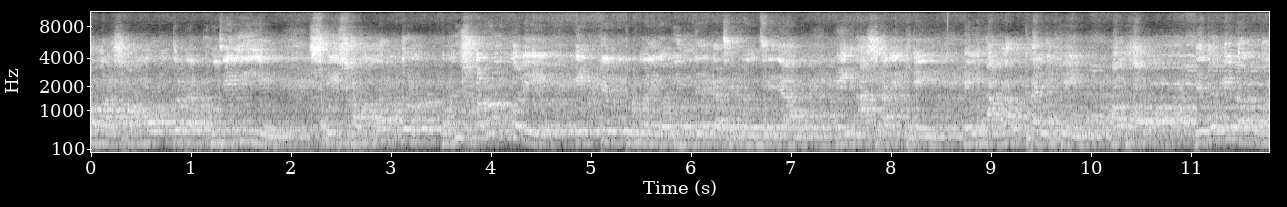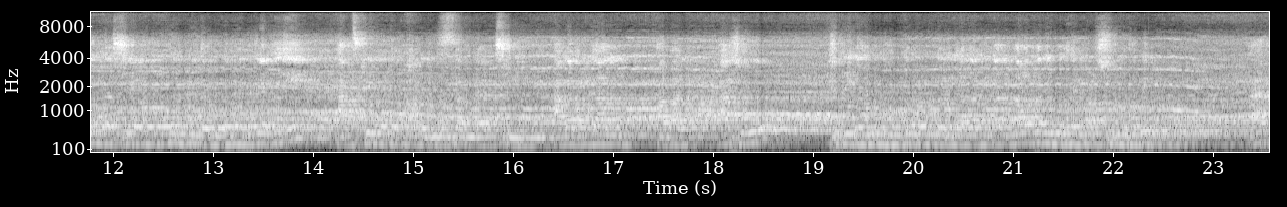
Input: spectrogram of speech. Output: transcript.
হওয়ার সম্বন্ধটা খুঁজে নিয়ে সেই সম্বন্ধ অনুসরণ করে একটু একটু করে গোবিন্দের কাছে পৌঁছে যান। এই আশা রেখে, এই আকাঙ্ক্ষা রেখে অধম দেবকী নন্দন দাসের আজকের মতো পাঠে বিশ্রাম রাখছি। আগামীকাল আবার আসব। শ্রী গৌর ভক্তমন্ডলী আগামীকাল তাড়াতাড়ি বোধ হয় পাঠ শুরু হবে। হ্যাঁ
